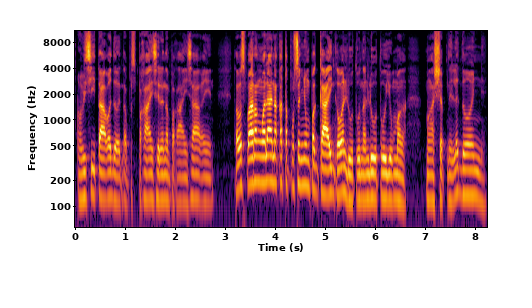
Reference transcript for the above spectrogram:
Makabisita ako doon tapos pakain sila ng pakain sa akin. Tapos parang wala nang katapusan yung pagkain kawan, luto ng luto yung mga mga chef nila doon.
